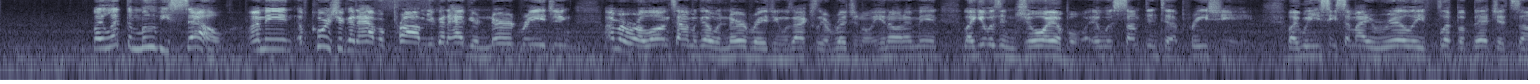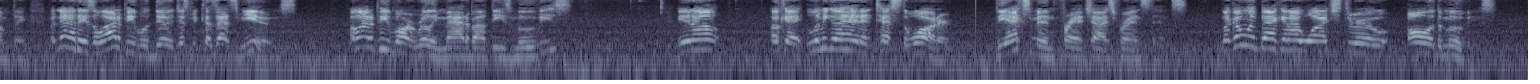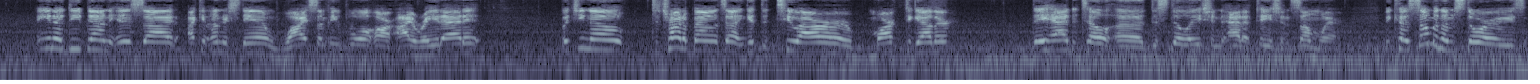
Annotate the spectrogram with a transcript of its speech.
Like let the movie sell. I mean, of course you're going to have a problem. You're going to have your nerd raging. I remember a long time ago when nerd raging was actually original. You know what I mean? Like it was enjoyable. It was something to appreciate. Like when you see somebody really flip a bitch at something. But nowadays, a lot of people do it just because that's views. A lot of people aren't really mad about these movies. You know? Okay, let me go ahead and test the water. The X Men franchise, for instance. Like I went back and I watched through all of the movies. And you know, deep down the inside, I can understand why some people are irate at it. But you know, to try to balance out and get the two hour mark together, they had to tell a distillation adaptation somewhere. Because some of them stories,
